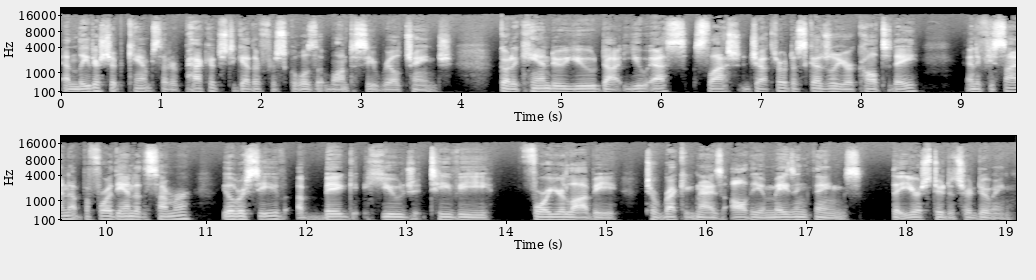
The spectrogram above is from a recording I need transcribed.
and leadership camps that are packaged together for schools that want to see real change. Go to candou.us slash Jethro to schedule your call today. And if you sign up before the end of the summer, you'll receive a big, huge TV for your lobby to recognize all the amazing things that your students are doing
